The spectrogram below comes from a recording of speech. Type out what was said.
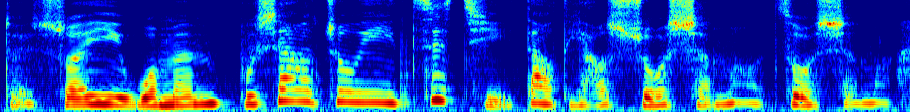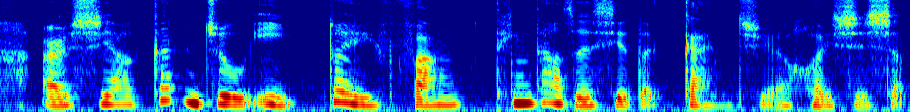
对，所以我们不是要注意自己到底要说什么、做什么，而是要更注意对方听到这些的感觉会是什么。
